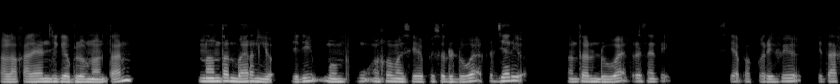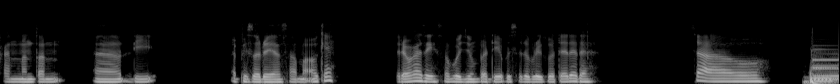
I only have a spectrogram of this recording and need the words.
kalau kalian juga belum nonton, nonton bareng yuk. Jadi mumpung aku masih episode 2, kejar yuk. Nonton 2 terus nanti siap aku review, kita akan nonton uh, di episode yang sama. Oke? Okay? Terima kasih. Sampai jumpa di episode berikutnya. Dadah. Ciao.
